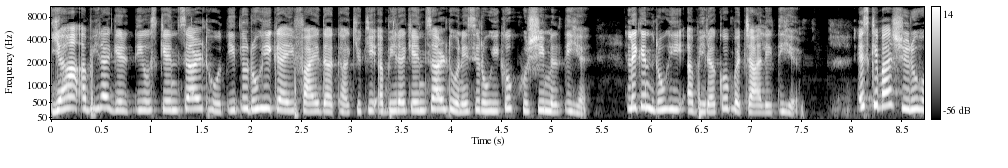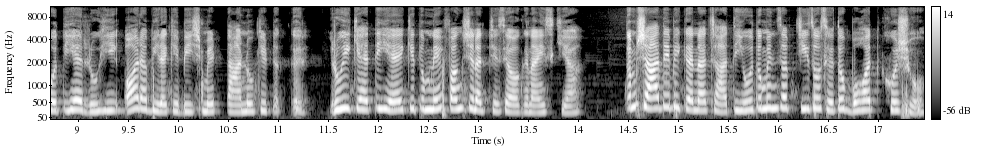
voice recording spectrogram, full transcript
यहाँ अबीरा गिरती, उसके इंसल्ट होती तो रूही का ही फ़ायदा था, क्योंकि अबीरा के इंसल्ट होने से रूही को खुशी मिलती है, लेकिन रूही अबीरा को बचा लेती है। इसके बाद शुरू होती है रूही और अबीरा के बीच में तानों की टक्कर। रूही कहती है कि तुमने फ़ंक्शन अच्छे से ऑर्गेनाइज किया। तुम शादी भी करना चाहती हो, तुम इन सब चीज़ों से तो बहुत खुश हो।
